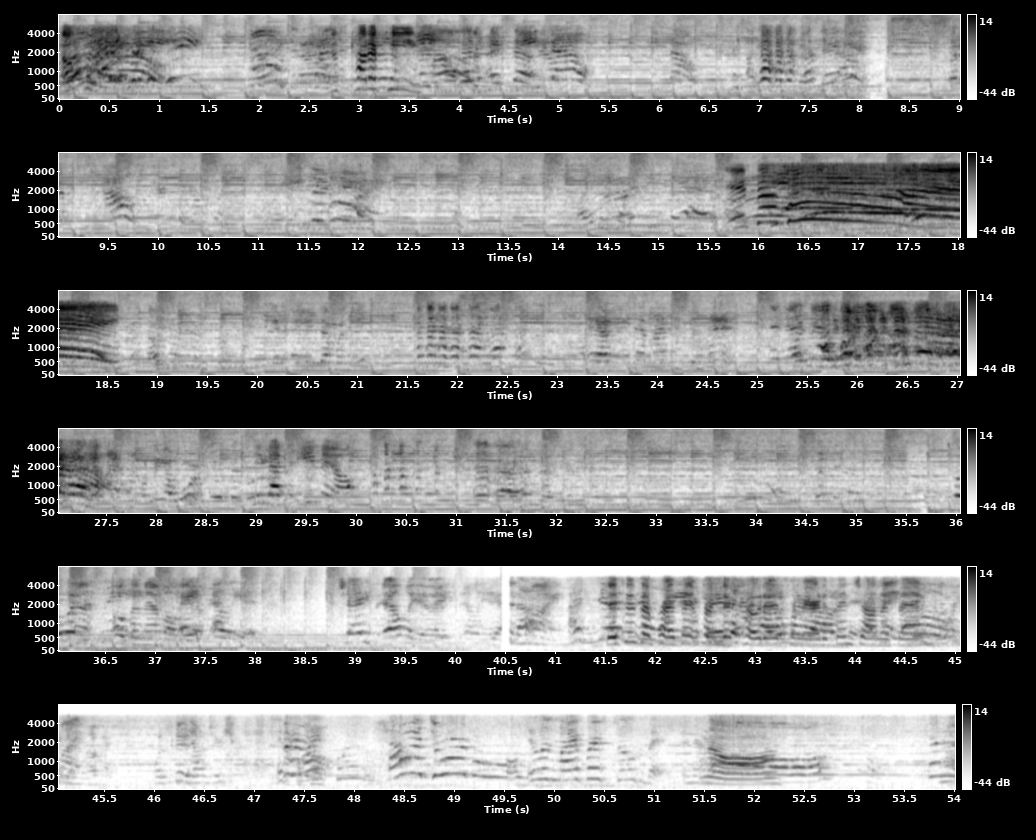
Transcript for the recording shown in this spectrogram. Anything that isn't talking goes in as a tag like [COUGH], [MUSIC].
Okay. Just cut a piece. It's a present from Dakota to Meredith and Jonathan. What'd you do? It's my How adorable! It was my first Build-A-Bear. No.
